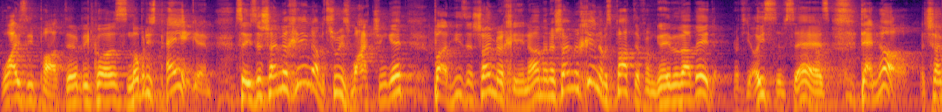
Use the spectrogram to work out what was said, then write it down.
Why is he potter? Because nobody's paying him. So he's a Shomer Chinam. It's true he's watching it, but he's a Shomer Chinam, and a Shomer Chinam is potter from Geneva Vaveda. Rav Yosef says that no, a Shem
